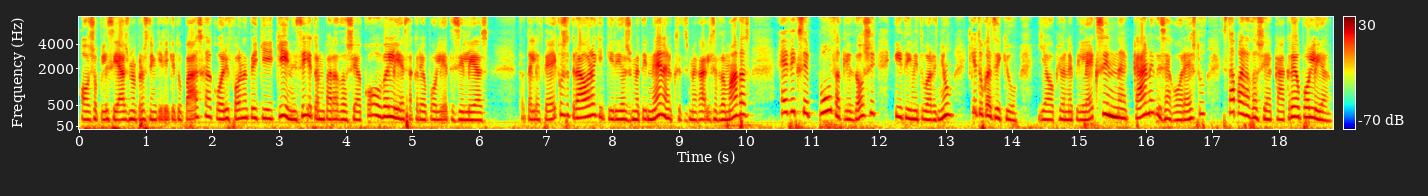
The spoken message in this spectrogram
Όσο πλησιάζουμε προς την Κυριακή του Πάσχα, κορυφώνεται και η κίνηση για τον παραδοσιακό οβελία στα κρεοπολία της Ηλίας. Τα τελευταία 24 ώρα και κυρίως με την έναρξη της Μεγάλης Εβδομάδας, έδειξε πού θα κλειδώσει η τιμή του αρνιού και του κατσικιού για όποιον επιλέξει να κάνει τις αγορές του στα παραδοσιακά κρεοπολία.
